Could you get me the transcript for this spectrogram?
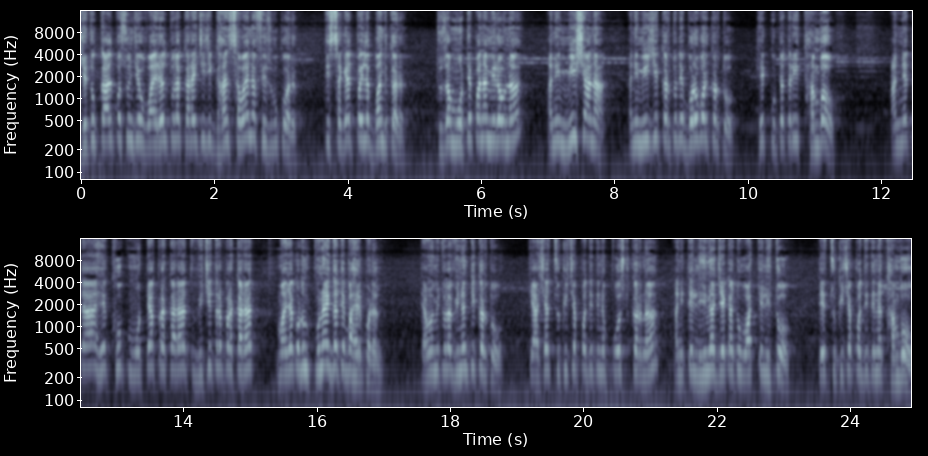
जे तू कालपासून जे व्हायरल तुला करायची जी घाण सवय ना फेसबुकवर ती सगळ्यात पहिलं बंद कर. तुझा मोठेपणा मिरवणं आणि मी शाना आणि मी जे करतो ते बरोबर करतो हे कुठंतरी थांबव. अन्यथा हे खूप मोठ्या प्रकारात विचित्र प्रकारात माझ्याकडून पुन्हा एकदा ते बाहेर पडेल. त्यामुळे मी तुला विनंती करतो की अशा चुकीच्या पद्धतीनं पोस्ट करणं आणि ते लिहिणं जे काय तू वाक्य लिहितो ते चुकीच्या पद्धतीनं थांबव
